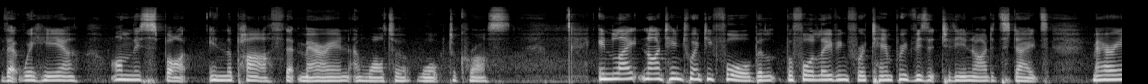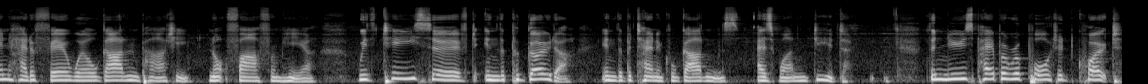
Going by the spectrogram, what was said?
that we're here on this spot in the path that Marion and Walter walked across. In late 1924, before leaving for a temporary visit to the United States, Marion had a farewell garden party not far from here, with tea served in the pagoda in the botanical gardens, as one did. The newspaper reported, quote,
